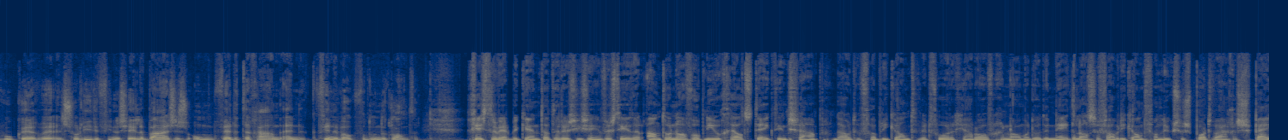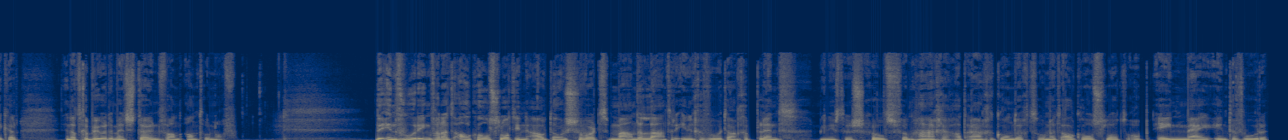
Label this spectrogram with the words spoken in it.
hoe kunnen we een solide financiële basis om verder te gaan... en vinden we ook voldoende klanten. Gisteren werd bekend dat de Russische investeerder Antonov opnieuw geld steekt in Saab. De autofabrikant werd vorig jaar overgenomen door de Nederlandse fabrikant van luxe sportwagens Spijker. En dat gebeurde met steun van Antonov. De invoering van het alcoholslot in auto's wordt maanden later ingevoerd dan gepland. Minister Schultz van Hagen had aangekondigd om het alcoholslot op 1 mei in te voeren.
